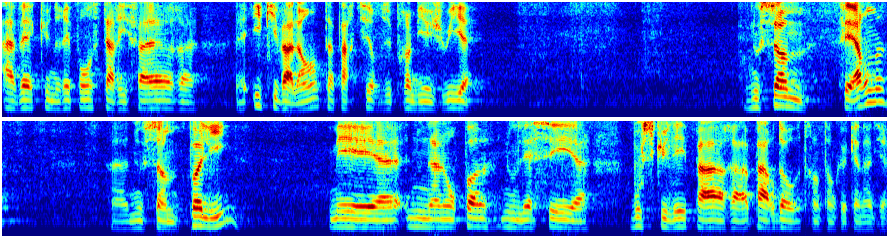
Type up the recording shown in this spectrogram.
avec une réponse tarifaire euh, équivalente à partir du 1er juillet. Nous sommes fermes, nous sommes polis, mais nous n'allons pas nous laisser bousculer par, euh, par d'autres en tant que Canadiens.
